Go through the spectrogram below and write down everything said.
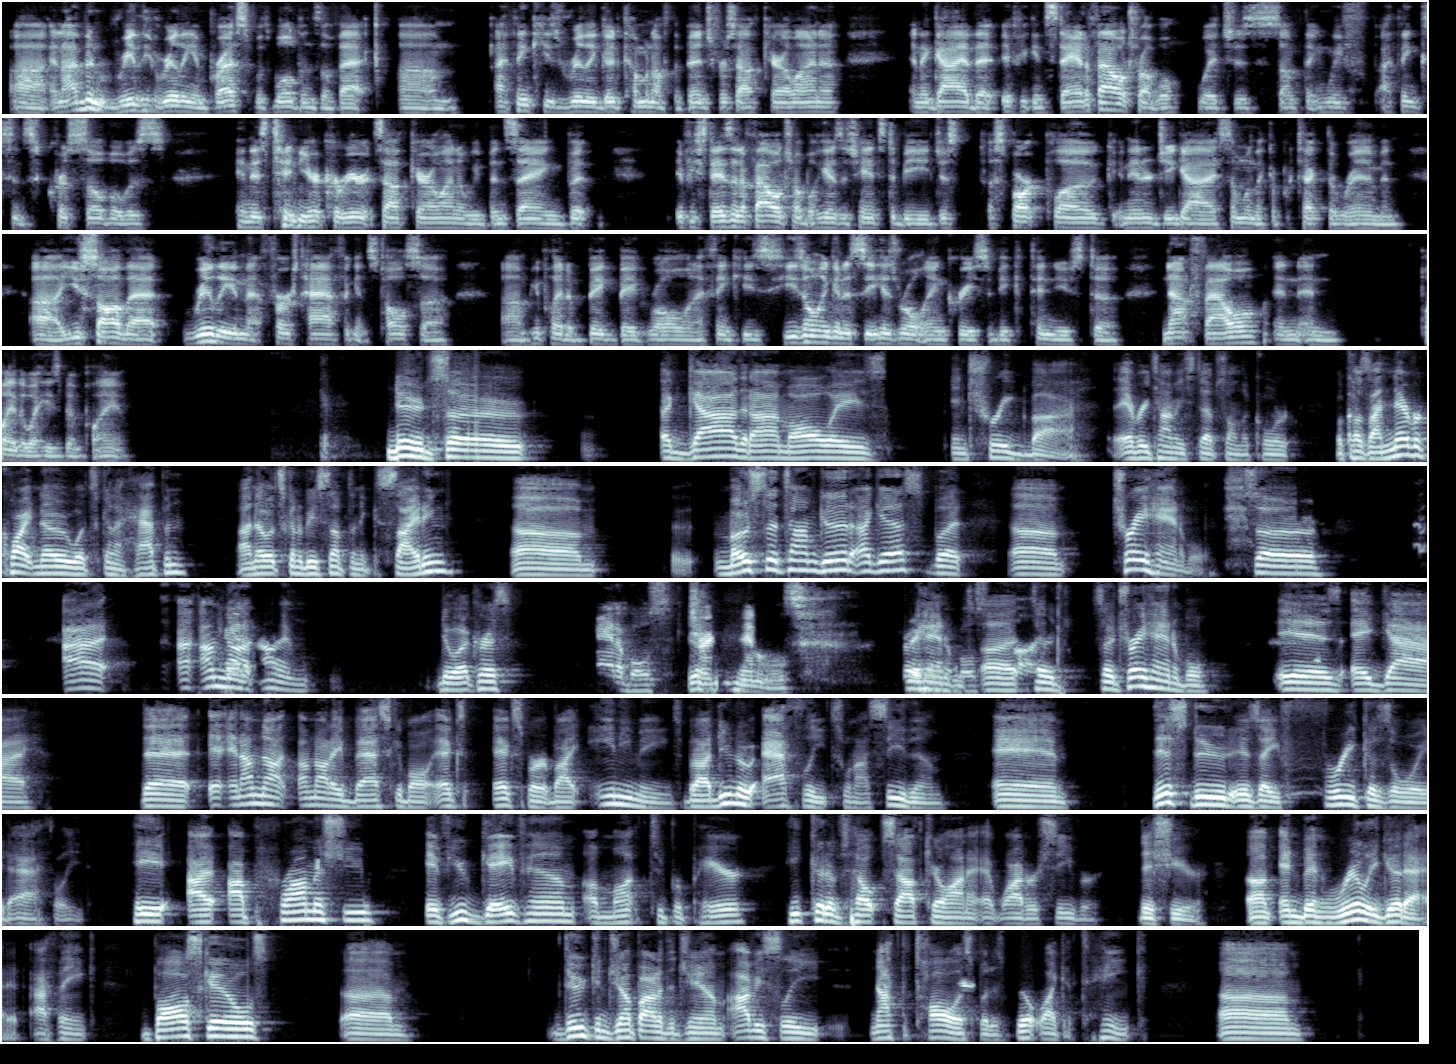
Uh, and I've been really really impressed with Wildens Leveque. Um, I think he's really good coming off the bench for South Carolina and a guy that if he can stay out of foul trouble, which is something we've I think since Chris Silva was in his 10 year career at South Carolina, we've been saying. But if he stays out of foul trouble, he has a chance to be just a spark plug, an energy guy, someone that can protect the rim. And uh, you saw that really in that first half against Tulsa. Um, he played a big, big role, and I think he's he's only going to see his role increase if he continues to not foul and and play the way he's been playing. Dude, so a guy that I'm always intrigued by every time he steps on the court because I never quite know what's going to happen. I know it's going to be something exciting. Um, most of the time, good, I guess, but um, Trae Hannibal. So I, I am not. I'm. Do what, Chris? Hannibals. Yeah. Trae Hannibals. Trae Hannibals. Uh, so so Trae Hannibal is a guy that, and I'm not I'm not a basketball ex, expert by any means, but I do know athletes when I see them, and this dude is a freakazoid athlete. He, I, I promise you, if you gave him a month to prepare, he could have helped South Carolina at wide receiver this year um, and been really good at it. I think ball skills. Um, dude can jump out of the gym. Obviously, not the tallest, but is built like a tank. Um,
